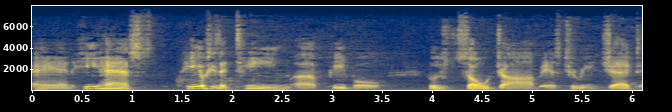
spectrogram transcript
and he has he or she's a team of people whose sole job is to reject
